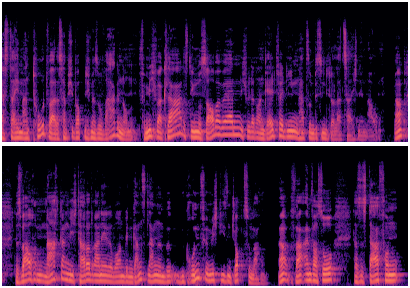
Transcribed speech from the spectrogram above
dass da jemand tot war, das habe ich überhaupt nicht mehr so wahrgenommen. Für mich war klar, das Ding muss sauber werden, ich will daran Geld verdienen, hat so ein bisschen die Dollarzeichen in den Augen. Ja, das war auch im Nachgang, wie ich Tatortreiniger geworden bin, ganz lange ein Grund für mich, diesen Job zu machen. Ja, es war einfach so, dass es da von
